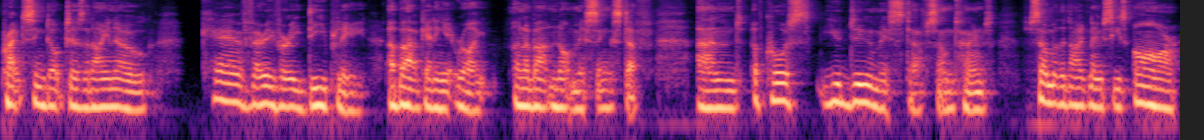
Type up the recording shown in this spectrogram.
practicing doctors that I know care very, very deeply about getting it right and about not missing stuff. And of course, you do miss stuff sometimes. Some of the diagnoses are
